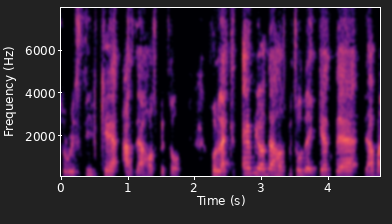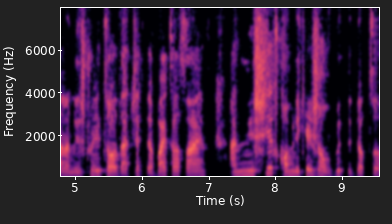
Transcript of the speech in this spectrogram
to receive care as their hospital. So, like every other hospital, they get there, they have an administrator that checks their vital signs and initiates communication with the doctor.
